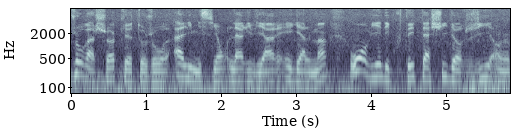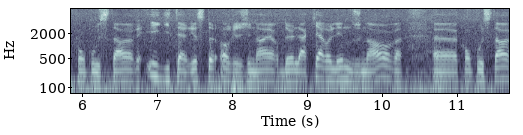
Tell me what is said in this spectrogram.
Toujours à choc, toujours à l'émission La Rivière également, où on vient d'écouter Tachi Dorji, un compositeur et guitariste originaire de la Caroline du Nord, euh, compositeur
